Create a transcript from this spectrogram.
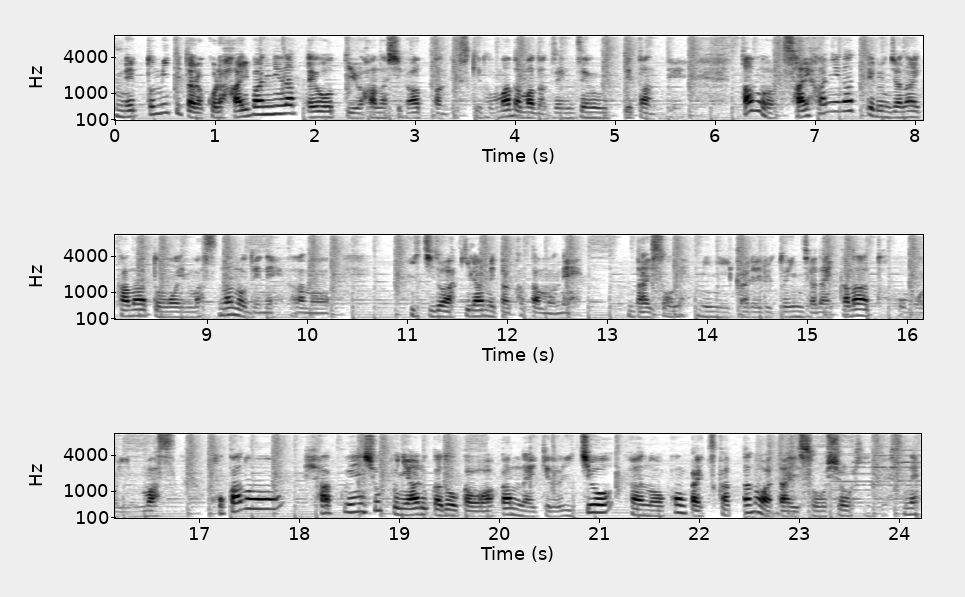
ネット見てたらこれ廃盤になったよっていう話があったんですけどまだまだ全然売ってたんで多分再販になってるんじゃないかなと思います。なのでねあの一度諦めた方もねダイソーね見に行かれるといいんじゃないかなと思います。他の100円ショップにあるかどうかは分かんないけど一応あの今回使ったのはダイソー商品ですね。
